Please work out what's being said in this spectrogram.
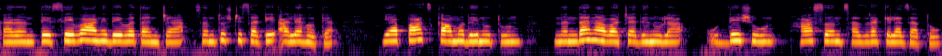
कारण ते सेवा आणि देवतांच्या संतुष्टीसाठी आल्या होत्या. या पाच कामधेनूतून नंदा नावाच्या धेनूला उद्देशून हा सण साजरा केला जातो.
